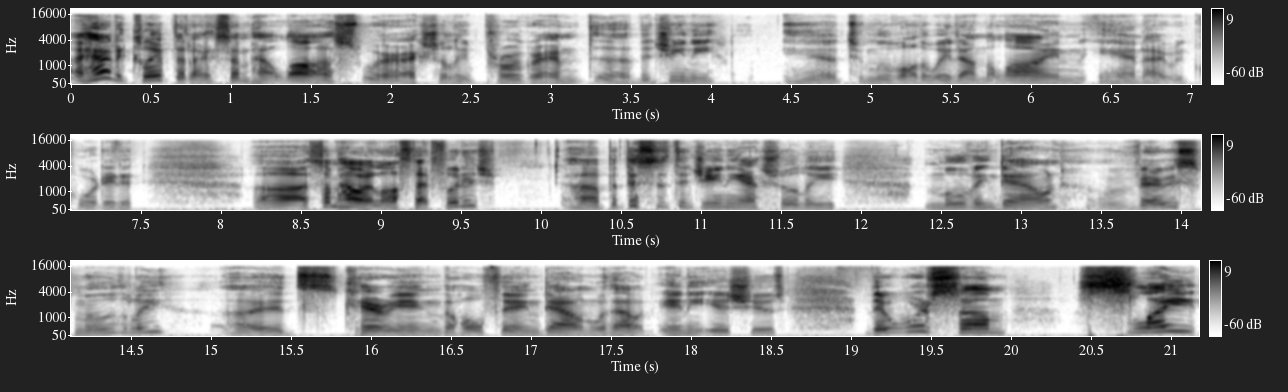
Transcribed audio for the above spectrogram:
I had a clip that I somehow lost where I actually programmed uh, the Genie to move all the way down the line and I recorded it. Uh, somehow I lost that footage, uh, but this is the Genie actually moving down very smoothly. Uh, it's carrying the whole thing down without any issues. There were some slight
